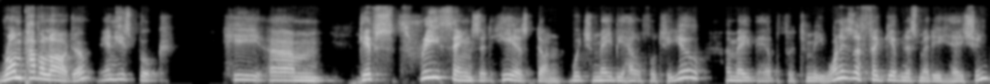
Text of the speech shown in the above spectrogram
Ron Pappalardo, in his book, he um, gives three things that he has done, which may be helpful to you and may be helpful to me. One is a forgiveness meditation,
